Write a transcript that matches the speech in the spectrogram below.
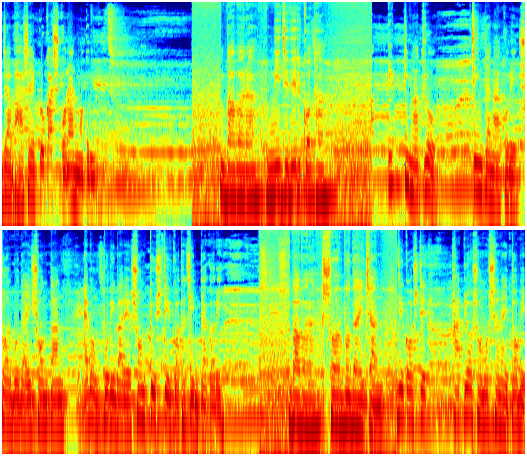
যা ভাষায় প্রকাশ করার মতো বাবারা নিজেদের কথা একটি মাত্র চিন্তা না করে সর্বদাই সন্তান এবং পরিবারের সন্তুষ্টির কথা চিন্তা করে। বাবারা সর্বদাই চান যে কষ্টে থাকলেও সমস্যা নাই, তবে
